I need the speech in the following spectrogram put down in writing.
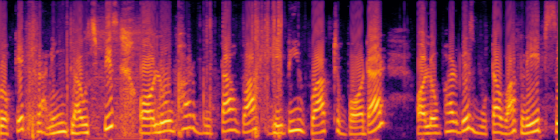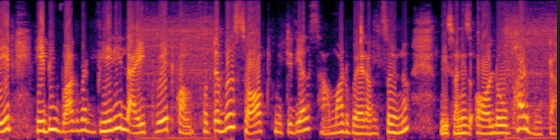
brocade running blouse piece all over buta work heavy worked border all over base buta work red shade heavy work but very lightweight comfortable soft material summer wear also you know this one is all over buta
